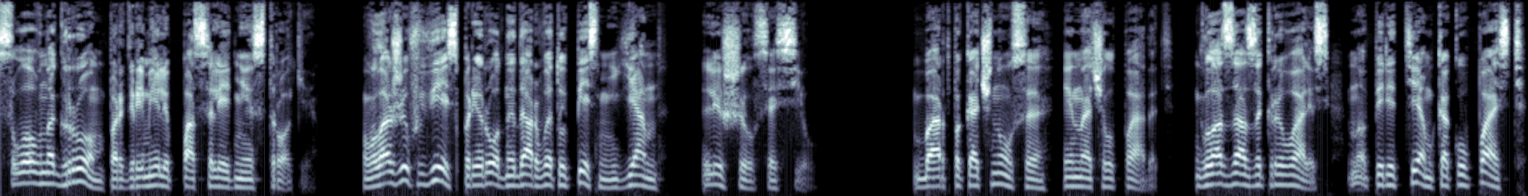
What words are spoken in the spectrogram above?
Словно гром прогремели последние строки. Вложив весь природный дар в эту песнь, Ян лишился сил. Барт покачнулся и начал падать. Глаза закрывались, но перед тем, как упасть,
